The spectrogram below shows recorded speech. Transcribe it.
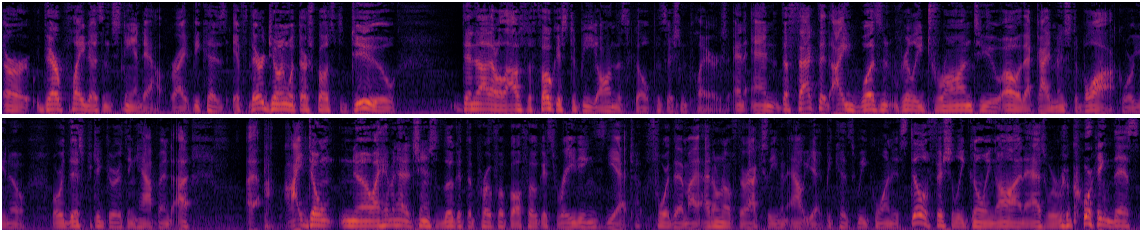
or their play doesn't stand out, right? Because if they're doing what they're supposed to do, then that allows the focus to be on the skill position players. And and the fact that I wasn't really drawn to, oh, that guy missed a block, or you know, or this particular thing happened. I, I don't know. I haven't had a chance to look at the Pro Football Focus ratings yet for them. I, I, don't know if they're actually even out yet because Week One is still officially going on as we're recording this,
